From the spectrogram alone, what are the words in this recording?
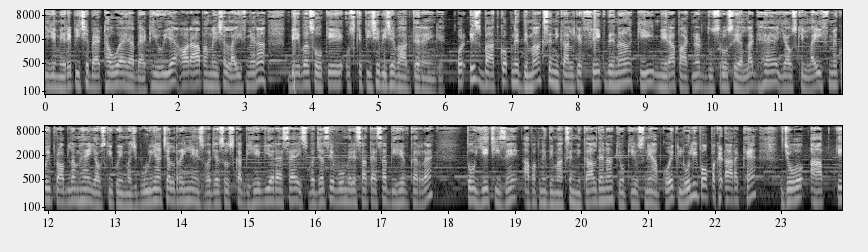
ये मेरे पीछे बैठा हुआ है या बैठी हुई है और आप हमेशा लाइफ में ना बेबस होके उसके पीछे पीछे भागते रहेंगे। और इस बात को अपने दिमाग से निकाल के फेंक देना कि मेरा पार्टनर दूसरों से अलग है या उसकी लाइफ में कोई प्रॉब्लम है या उसकी कोई मजबूरियाँ चल रही हैं, इस वजह से उसका बिहेवियर ऐसा है, इस वजह से वो मेरे साथ ऐसा बिहेव कर रहा है। तो ये चीज़ें आप अपने दिमाग से निकाल देना, क्योंकि उसने आपको एक लोलीपॉप पकड़ा रखा है, जो आपके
